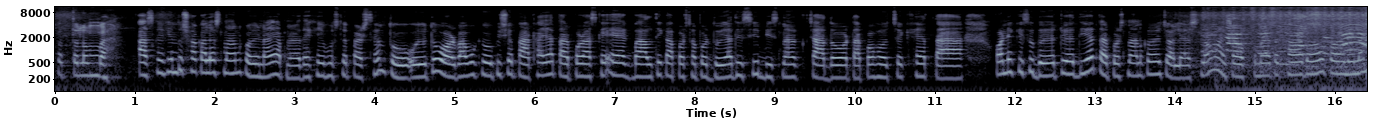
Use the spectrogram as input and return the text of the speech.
কত লম্বা। আজকে কিন্তু সকালে স্নান করি নাই, আপনারা দেখেই বুঝতে পারছেন। তো ওই তো ওর বাবুকে অফিসে পাঠাইয়া তারপর আজকে এক বালতি কাপড় চাপড় দইয়া দিছি, বিছনার চাদর, তারপর হচ্ছে খেতা, অনেক কিছু দইয়া টইয়া দিয়ে তারপর স্নান করে চলে আসলাম। আর সব সময় তো খাওয়া দাওয়াও করে নিলাম।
